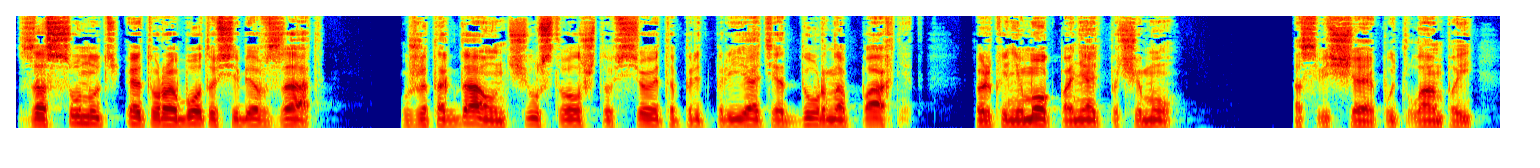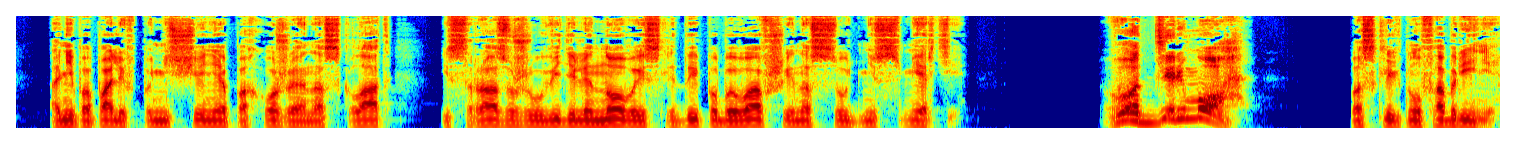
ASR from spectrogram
засунуть эту работу себе в зад. Уже тогда он чувствовал, что все это предприятие дурно пахнет, только не мог понять, почему. Освещая путь лампой, они попали в помещение, похожее на склад, и сразу же увидели новые следы, побывавшие на судне смерти. — Вот дерьмо! — воскликнул Фабрини.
